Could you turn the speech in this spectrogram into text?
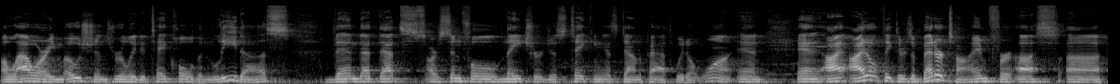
allow our emotions really to take hold and lead us, then that, that's our sinful nature just taking us down a path we don't want. And, and I, I don't think there's a better time for us uh,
